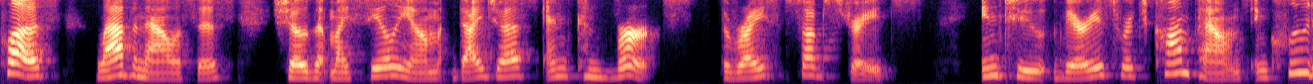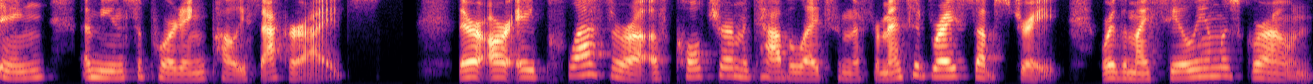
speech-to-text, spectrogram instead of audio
Plus, lab analysis showed that mycelium digests and converts the rice substrates into various rich compounds, including immune supporting polysaccharides. There are a plethora of culture metabolites from the fermented rice substrate where the mycelium was grown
